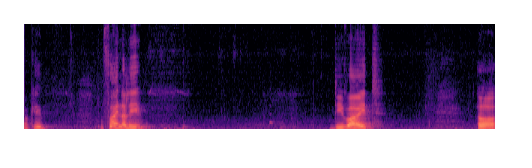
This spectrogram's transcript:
Okay? So finally, divide uh,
